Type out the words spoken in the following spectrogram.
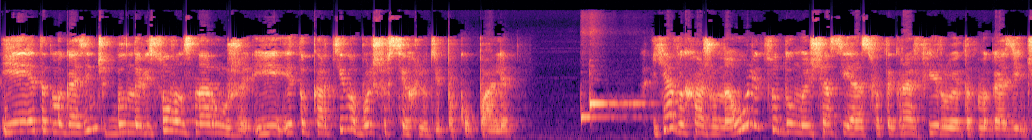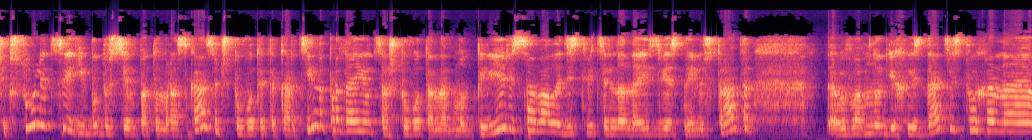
И этот магазинчик был нарисован снаружи. И эту картину больше всех людей покупали. Я выхожу на улицу, думаю, сейчас я сфотографирую этот магазинчик с улицы и буду всем потом рассказывать, что вот эта картина продается, а что вот она в Монпелье рисовала, действительно она известный иллюстратор. Во многих издательствах она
